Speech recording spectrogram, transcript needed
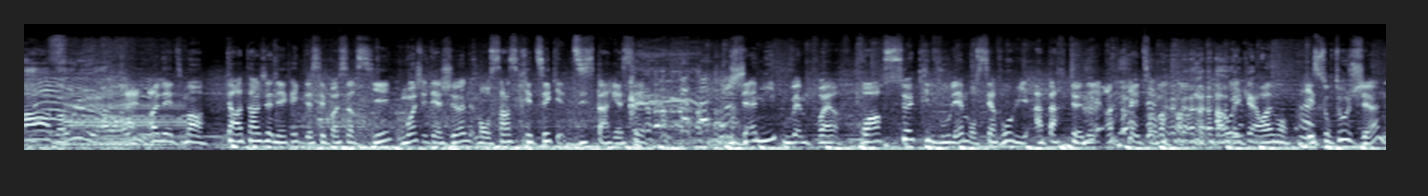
Ah, bah oui. Eh, honnêtement, t'entends le générique de C'est pas sorcier? Moi, j'étais jeune, mon sens critique disparaissait. Jamie pouvait me faire croire ce qu'il voulait, mon cerveau lui appartenait, honnêtement. Ah oui, carrément. Et surtout jeune,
